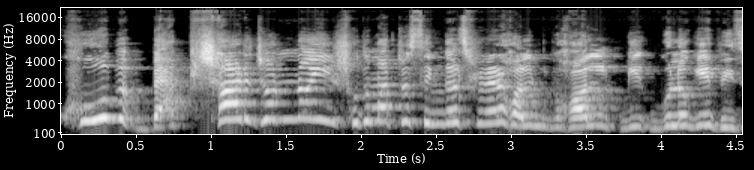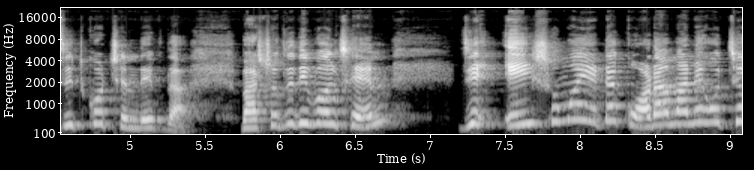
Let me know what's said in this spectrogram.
খুব ব্যবসার জন্যই শুধুমাত্র সিঙ্গেল স্ক্রিনের হল হলগুলো গিয়ে ভিজিট করছেন দেবদা। ভাস্বতীদি বলছেন যে এই সময় এটা করা মানে হচ্ছে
